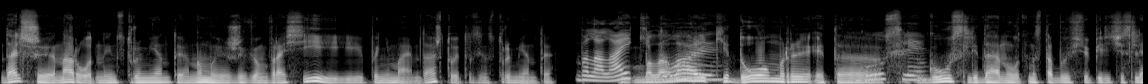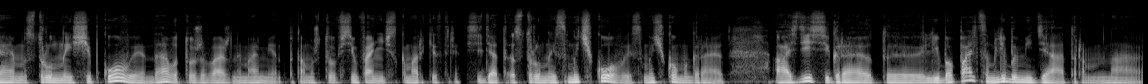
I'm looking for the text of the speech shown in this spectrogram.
Дальше народные инструменты. Ну, мы живем в России и понимаем, да, что это за инструменты. Балалайки, Балалайки, домры, это гусли. гусли, да. Ну вот мы с тобой все перечисляем струнные щипковые, да, вот тоже важный момент, потому что в симфоническом оркестре сидят струнные смычковые, смычком играют. А здесь играют э, либо пальцем, либо медиатором на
